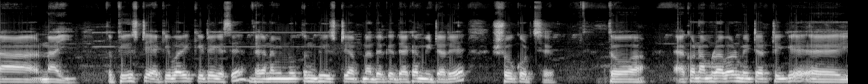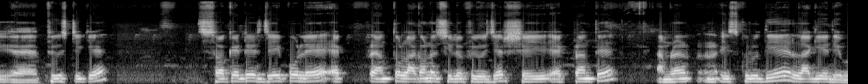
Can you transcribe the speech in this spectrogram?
না নাই। তো ফিউজটি একেবারেই কেটে গেছে। দেখেন আমি নতুন ফিউজটি আপনাদেরকে দেখা মিটারে শো করছে। তো এখন আমরা আবার মিটারটিকে ফিউজটিকে সকেটের যেই পোলে এক প্রান্ত লাগানো ছিল ফিউজের সেই এক প্রান্তে আমরা স্ক্রু দিয়ে লাগিয়ে দেব।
